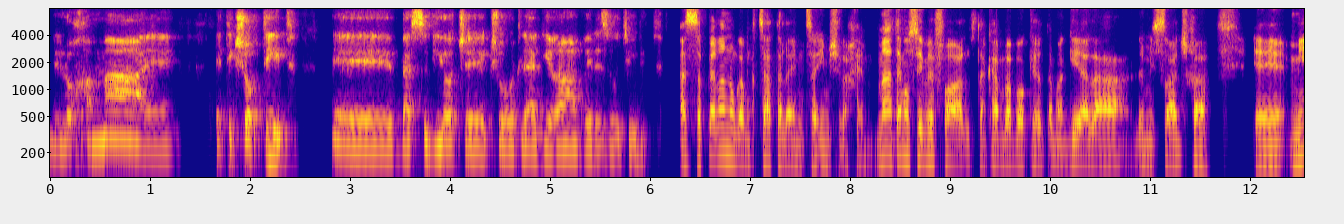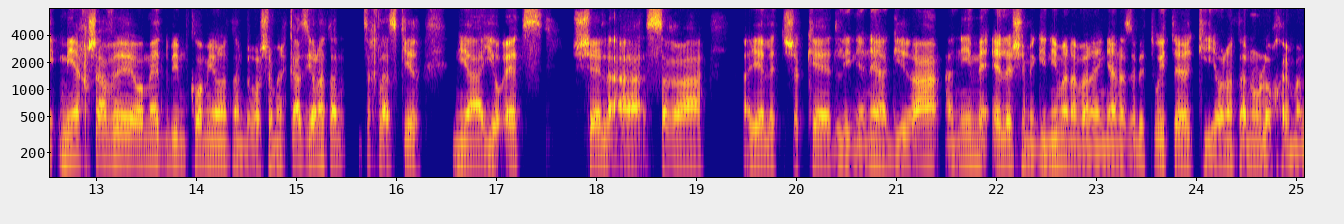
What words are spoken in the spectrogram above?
ללוחמה תקשורתית בסוגיות שקשורות להגירה ולזהות יהודית. אז ספר לנו גם קצת על האמצעים שלכם. מה אתם עושים בפועל? אתה קם בבוקר, אתה מגיע למשרד שלך. אה, מי, מי עכשיו אה, עומד במקום יונתן בראש המרכז? יונתן, צריך להזכיר, נהיה יועץ של השרה איילת שקד לענייני הגירה. אני מאלה שמגינים עליו על העניין הזה בטוויטר, כי יונתן הוא לוחם על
